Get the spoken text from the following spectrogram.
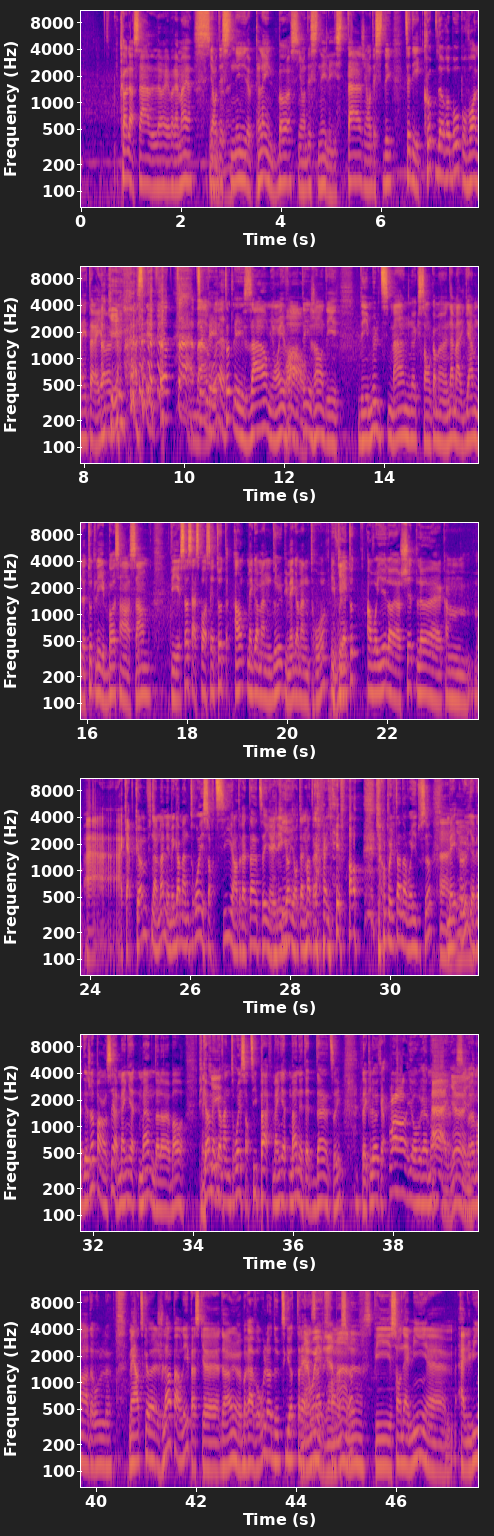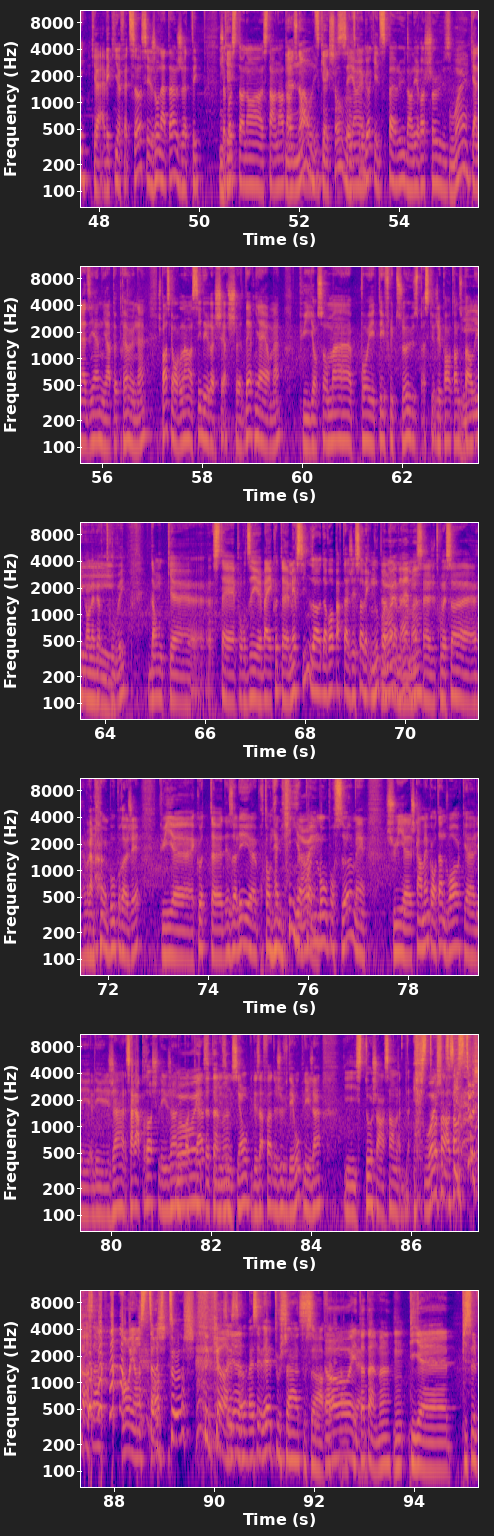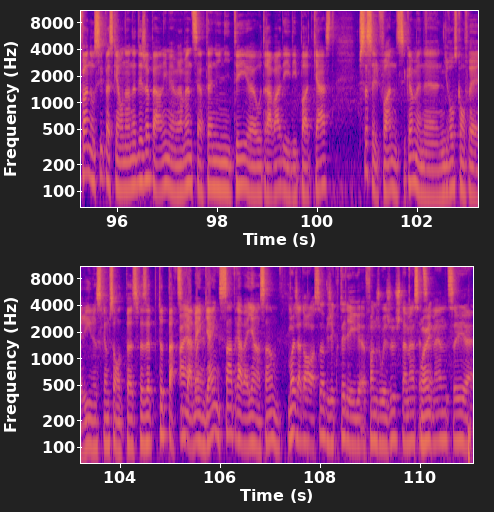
colossale. Là, vraiment, ils ont dessiné plein de boss, ils ont dessiné les stages, ils ont décidé des coupes de robots pour voir l'intérieur. Ok. comment c'est fait? Toutes les armes, ils ont inventé genre des, des multimans là, qui sont comme un amalgame de toutes les boss ensemble. Puis ça, ça se passait tout entre Mega Man 2 puis Mega Man 3. Ils voulaient tout envoyer leur shit là, euh, comme à, à Capcom finalement, mais Mega Man 3 est sorti entre temps. Les gars, ils ont tellement travaillé fort qu'ils n'ont pas eu le temps d'envoyer tout ça. Aïe, mais eux, ils avaient déjà pensé à Magnet Man de leur bord. Puis quand. Mega Man 3 est sorti, paf, Magnet Man était dedans. sais. Fait que là, Ah, ils ont vraiment. Aïe. C'est vraiment drôle. là. Mais en tout cas, je voulais en parler parce que d'un, euh, bravo, là, deux petits gars de 13 Ben oui, ans qui font ça. là. Puis son ami euh, à lui, avec qui il a fait ça, c'est Jonathan Jeté. Je sais pas si t'en as, si t'en as Le entendu nom parler. dit quelque chose. C'est en un gars qui est disparu dans les Rocheuses Ouais. canadiennes il y a à peu près un an. Je pense qu'ils ont relancé des recherches euh, dernièrement. Puis ils ont sûrement pas été fructueuses parce que j'ai pas entendu parler Et- qu'on l'avait retrouvé. Donc euh, c'était pour dire ben écoute, euh, merci d'a- d'avoir partagé ça avec nous. Ouais, premièrement. vraiment. Moi, ça- j'ai trouvé ça euh, vraiment un beau projet. Puis écoute, désolé pour ton ami, il n'y a Ah pas ouais. de mots pour ça, mais je suis, euh, je suis quand même content de voir que les, les gens, ça rapproche les gens, les ouais, podcasts, puis les émissions, puis les affaires de jeux vidéo, puis les gens, ils se touchent ensemble là-dedans. Ils se Ouais, touchent ensemble. Ils se touchent ensemble. Ah ouais, on se On touche. se touche. C'est ça. Ben, c'est bien touchant, tout ça, en fait. Ah Donc, oui, euh, totalement. Mm. Puis, euh, puis c'est le fun aussi parce qu'on en a déjà parlé, mais vraiment une certaine unité euh, au travers des, des podcasts. Puis ça, c'est le fun. C'est comme une, une grosse confrérie. là. C'est comme si on se faisait toute partie de la Ouais, même gang sans travailler ensemble. Moi, j'adore ça. Puis j'écoutais les euh, Fun Jouer Jeux justement cette Ouais. semaine. Euh,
